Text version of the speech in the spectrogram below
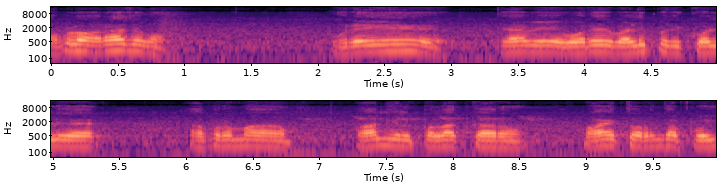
அவ்வளோ அராஜகம். ஒரே தேவை ஒரே வழிப்பறி கொள்கை அப்புறமா பாலியல் பலாத்காரம் வாயை திறந்தா பொய்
